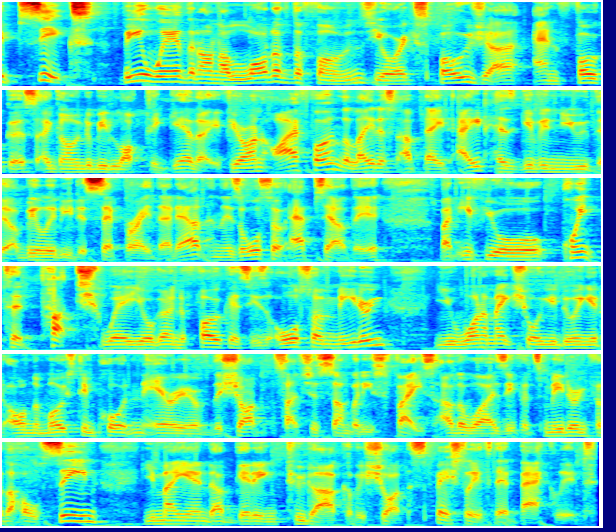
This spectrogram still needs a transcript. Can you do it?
Tip 6. Be aware that on a lot of the phones, your exposure and focus are going to be locked together. If you're on iPhone, the latest update 8 has given you the ability to separate that out, and there's also apps out there. But if your point to touch where you're going to focus is also metering, you want to make sure you're doing it on the most important area of the shot, such as somebody's face. Otherwise, if it's metering for the whole scene, you may end up getting too dark of a shot, especially if they're backlit.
